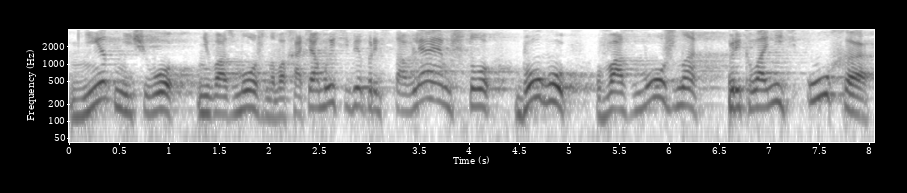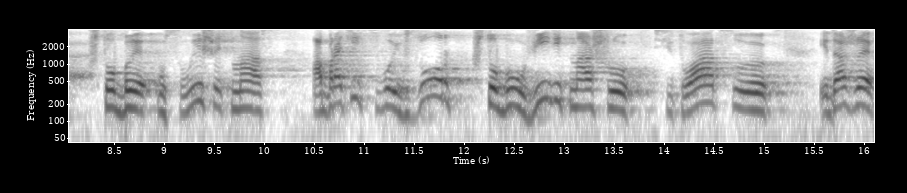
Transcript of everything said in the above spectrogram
нет ничего невозможного, хотя мы себе представляем, что Богу возможно преклонить ухо, чтобы услышать нас, обратить свой взор, чтобы увидеть нашу ситуацию. И даже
